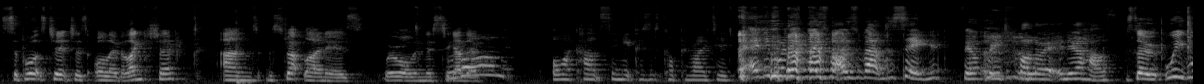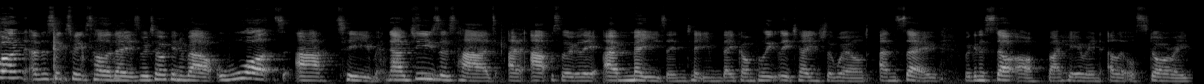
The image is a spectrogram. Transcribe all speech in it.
supports churches all over Lancashire. And the strapline is we're all in this together. Oh, I can't sing it because it's copyrighted. But anybody that knows what I was about to sing, feel free to follow it in your house. So week one of the six weeks holidays, we're talking about what a team. Now Jesus had an absolutely amazing team. They completely changed the world. And so we're going to start off by hearing a little story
